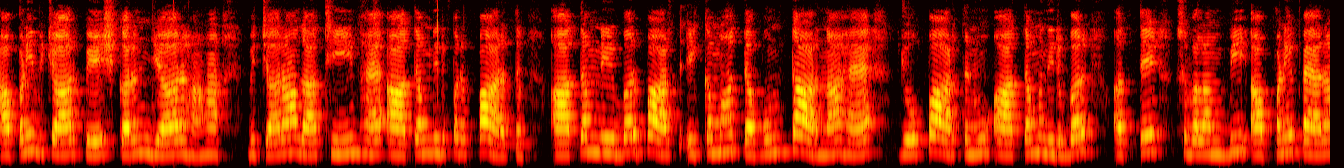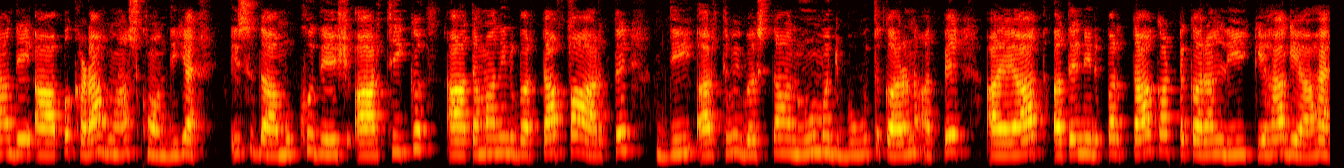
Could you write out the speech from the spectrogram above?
ਆਪਣੀ ਵਿਚਾਰ ਪੇਸ਼ ਕਰਨ ਜਾ ਰਿਹਾ ਹਾਂ। ਵਿਚਾਰਾਂ ਦਾ ਥੀਮ ਹੈ ਆਤਮ ਨਿਰਭਰ ਭਾਰਤ। ਆਤਮ ਨਿਰਭਰ ਭਾਰਤ ਇੱਕ ਮਹੱਤਵਪੂਰਨ ਧਾਰਨਾ ਹੈ ਜੋ ਭਾਰਤ ਨੂੰ ਆਤਮ ਨਿਰਭਰ ਅਤੇ ਸਵਲੰਬੀ ਆਪਣੇ ਪੈਰਾਂ ਦੇ ਆਪ ਖੜਾ ਹੋਣਾ ਸਿਖਾਉਂਦੀ ਹੈ। ਇਸ ਦਾ ਮੁੱਖ ਉਦੇਸ਼ ਆਰਥਿਕ ਆਤਮ ਨਿਰਭਰਤਾ ਭਾਰਤ ਦੀ ਅਰਥ ਵਿਵਸਥਾ ਨੂੰ ਮਜ਼ਬੂਤ ਕਰਨ ਅਤੇ ਆਯਾਤ ਅਤੇ ਨਿਰਭਰਤਾ ਘੱਟ ਕਰਨ ਲਈ ਕਿਹਾ ਗਿਆ ਹੈ।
